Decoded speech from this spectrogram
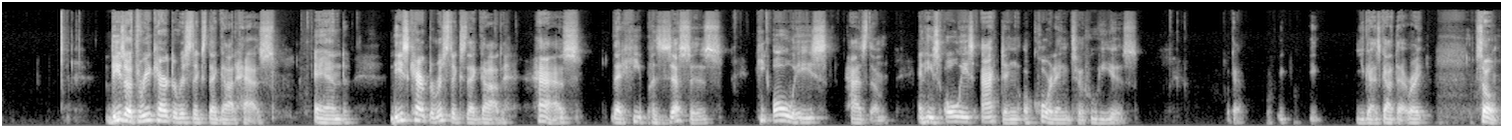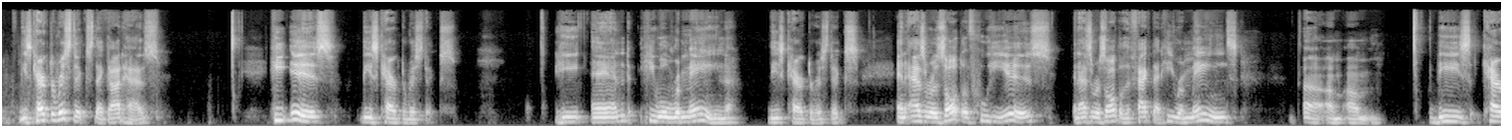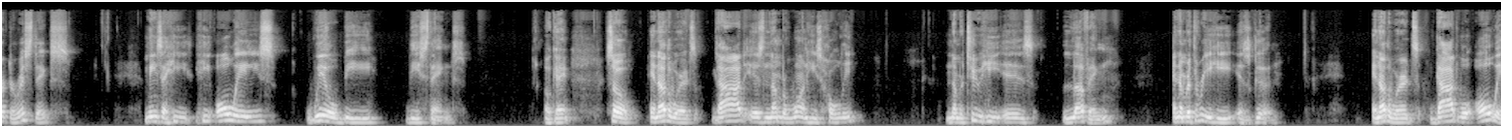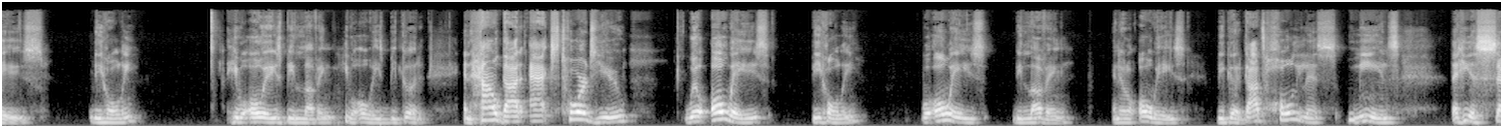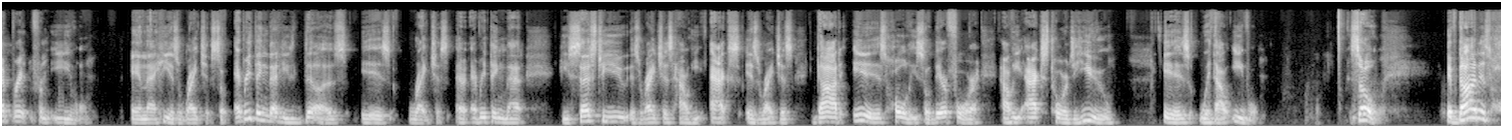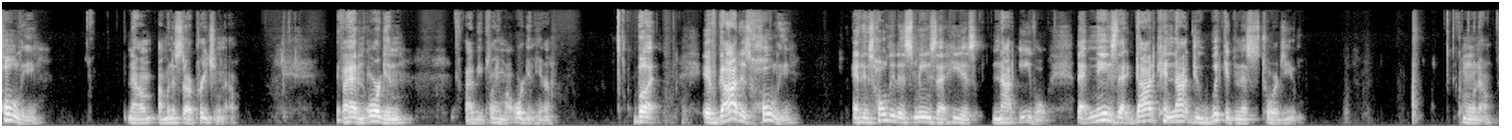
these are three characteristics that god has. And these characteristics that god has that he possesses he always has them. And he's always acting according to who he is. Okay you guys got that, right? So, these characteristics that God has, He is these characteristics. He and He will remain these characteristics. And as a result of who He is, and as a result of the fact that He remains uh, um, um, these characteristics, means that He He always will be these things. Okay. So, in other words, God is number one, he's holy. Number two, he is loving. And number three, he is good. In other words, God will always be holy. He will always be loving. He will always be good. And how God acts towards you will always be holy, will always be loving, and it'll always be good. God's holiness means that he is separate from evil and that he is righteous. So everything that he does is righteous. Everything that he says to you is righteous. How he acts is righteous. God is holy. So therefore, how he acts towards you is without evil. So if God is holy, now I'm going to start preaching now. If I had an organ, I'd be playing my organ here. But if God is holy, and his holiness means that he is not evil, that means that God cannot do wickedness towards you. Come on now.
